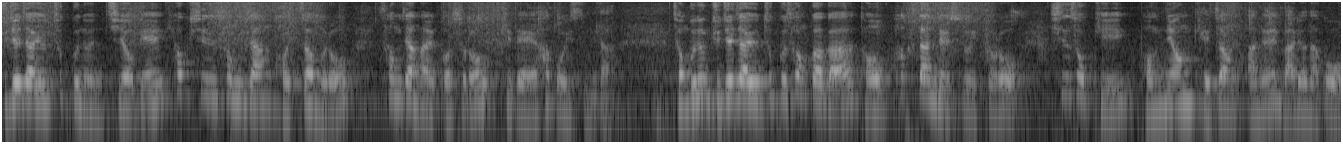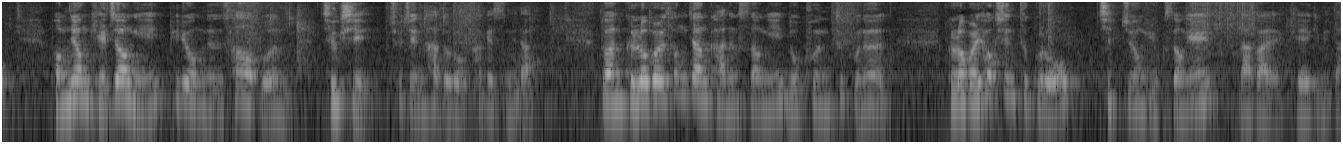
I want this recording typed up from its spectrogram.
규제자유 특구는 지역의 혁신 성장 거점으로 성장할 것으로 기대하고 있습니다. 정부는 규제자유 특구 성과가 더욱 확산될 수 있도록 신속히 법령 개정안을 마련하고 법령 개정이 필요 없는 사업은 즉시 추진하도록 하겠습니다. 또한 글로벌 성장 가능성이 높은 특구는 글로벌 혁신 특구로 집중 육성해 나갈 계획입니다.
